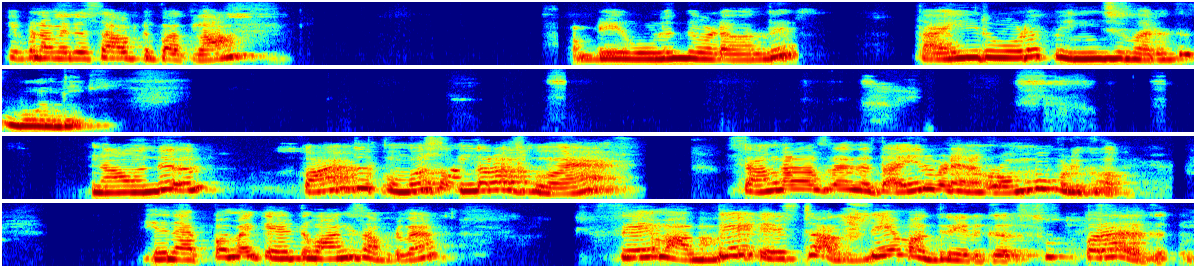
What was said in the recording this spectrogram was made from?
இப்ப நம்ம இதை சாப்பிட்டு பார்க்கலாம். அப்படியே உளுந்து வடை வந்து தயிரோட பிஞ்சு வருது பூந்தி. நான் வந்து கோயம்புத்தூர் போகும்போது சங்கராஸ் போவேன். சங்கராஸ்ல இந்த தயிர் வடை எனக்கு ரொம்ப பிடிக்கும். இதை நான் எப்பவுமே கேட்டு வாங்கி சாப்பிடுவேன். சேம் அதே டேஸ்ட் அதே மாதிரி இருக்கு. சூப்பரா இருக்கு.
